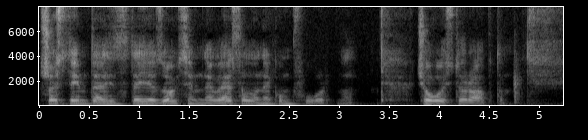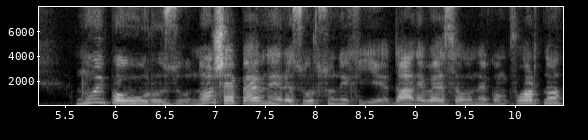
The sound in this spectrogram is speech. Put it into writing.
Щось тим та- стає зовсім невесело, некомфортно. Чогось то раптом. Ну і по урузу. Ну, ще певний ресурс у них є. Да, не весело, некомфортно,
